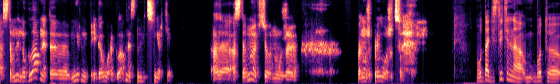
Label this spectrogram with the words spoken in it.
основные. Но главное — это мирные переговоры. Главное — остановить смерти. А остальное все, ну, уже, оно уже приложится. Вот да, действительно, вот э,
